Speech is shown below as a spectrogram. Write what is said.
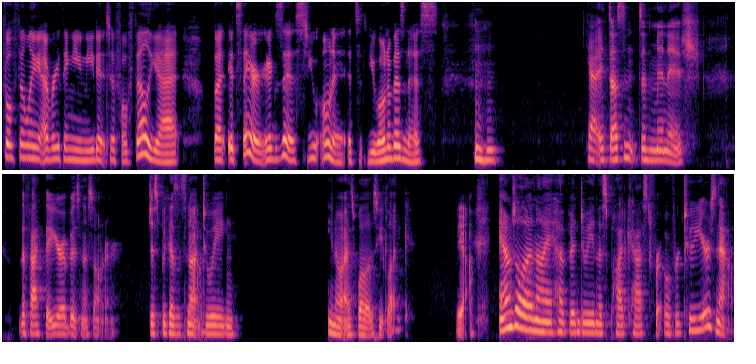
fulfilling everything you need it to fulfill yet, but it's there. It exists. You own it. It's, you own a business. Mm-hmm. Yeah, it doesn't diminish the fact that you're a business owner just because it's not Yeah. doing, you know, as well as you'd like. Yeah. Angela and I have been doing this podcast for over two years now.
